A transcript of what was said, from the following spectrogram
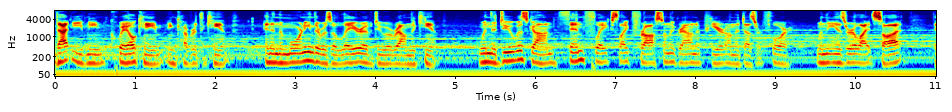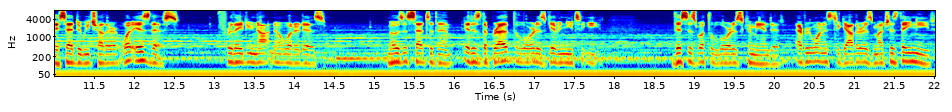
That evening, quail came and covered the camp, and in the morning there was a layer of dew around the camp. When the dew was gone, thin flakes like frost on the ground appeared on the desert floor. When the Israelites saw it, they said to each other, What is this? For they do not know what it is. Moses said to them, It is the bread the Lord has given you to eat. This is what the Lord has commanded. Everyone is to gather as much as they need.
